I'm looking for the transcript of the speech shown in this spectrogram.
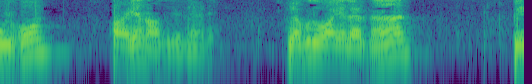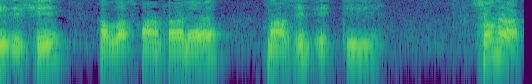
uyğun ayə nazil edərdi. Və bu da o ayələrdən biridir ki, Allah alə nazil etdi. Sonra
